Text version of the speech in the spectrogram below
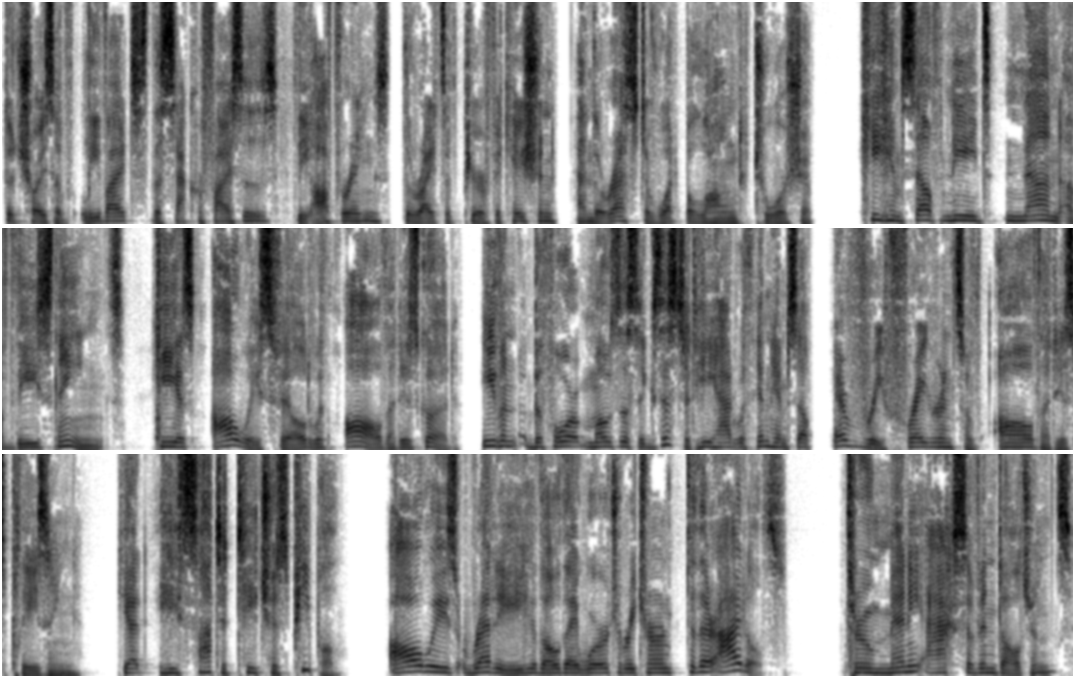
the choice of Levites, the sacrifices, the offerings, the rites of purification, and the rest of what belonged to worship. He himself needs none of these things. He is always filled with all that is good. Even before Moses existed, he had within himself every fragrance of all that is pleasing. Yet he sought to teach his people, always ready though they were to return to their idols. Through many acts of indulgence,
